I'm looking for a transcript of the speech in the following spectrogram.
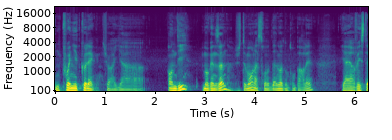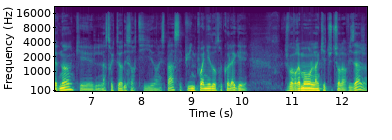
une poignée de collègues. Tu vois, il y a Andy Mogensen, justement, l'astronaute danois dont on parlait. Il y a Hervé Stevenin, qui est l'instructeur des sorties dans l'espace, et puis une poignée d'autres collègues. Et je vois vraiment l'inquiétude sur leur visage.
